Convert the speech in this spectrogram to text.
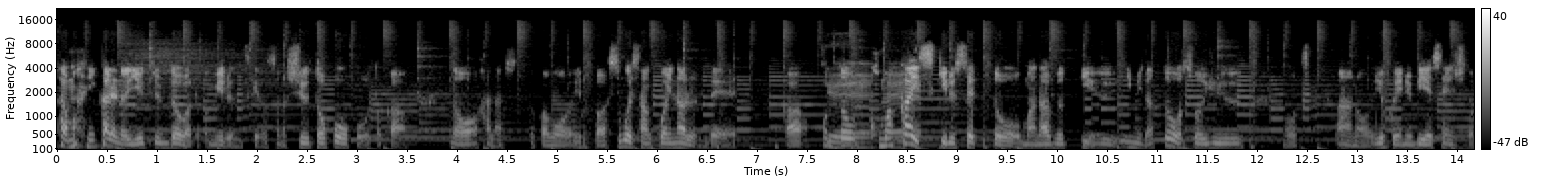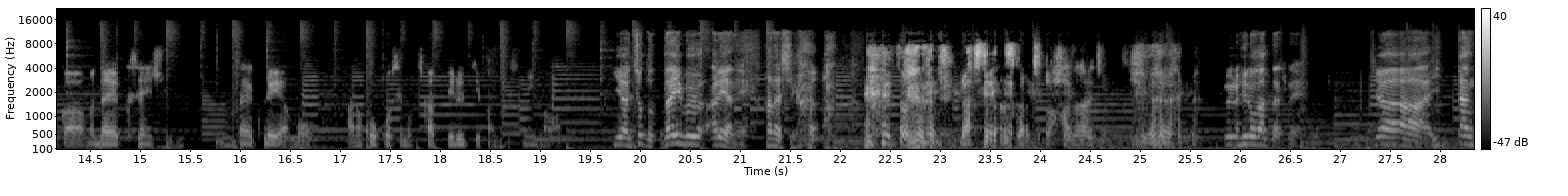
たまに彼の YouTube 動画とか見るんですけど、そのシュート方法とかの話とかも、やっぱすごい参考になるんで、なんか、本当細かいスキルセットを学ぶっていう意味だと、そういうのをあの、よく NBA 選手とか、まあ、大学選手、大学プレイヤーも、あの、高校生も使ってるっていう感じですね、今は。いや、ちょっとだいぶあれやね、話が。そうですね。ラストダンスからちょっと離れちゃう。いろいろ広がったね。じゃあ、一旦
